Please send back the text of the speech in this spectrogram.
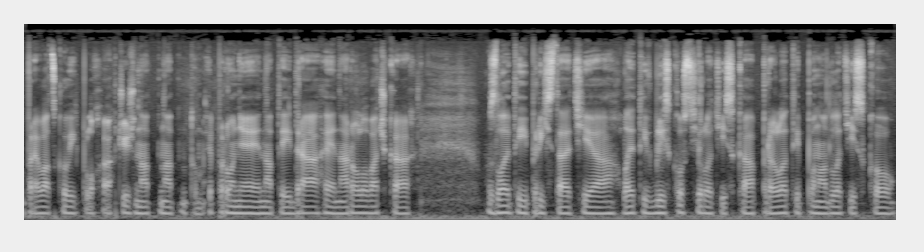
prevádzkových plochách, čiže na, na tom eprone, na tej dráhe, na rolovačkách, zlety, pristátia, lety v blízkosti letiska, prelety ponad letisko,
